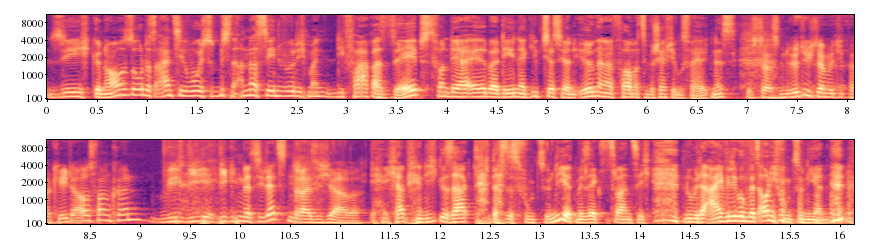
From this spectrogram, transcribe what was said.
sehe ich genauso. Das Einzige, wo ich so ein bisschen anders sehen würde, ich meine, die Fahrer selbst von DHL, bei denen ergibt es das ja in irgendeiner Form als ein Beschäftigungsverhältnis. Ist das nötig, damit die Pakete ausfahren können? Wie, wie, wie ging das die letzten 30 Jahre? Ich habe ja nicht gesagt, dass es funktioniert mit 26. Nur mit der Einwilligung wird es auch nicht funktionieren,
